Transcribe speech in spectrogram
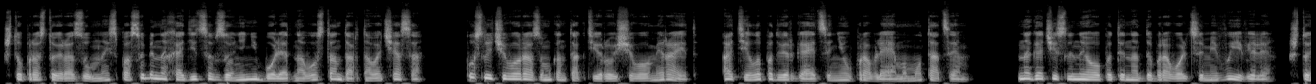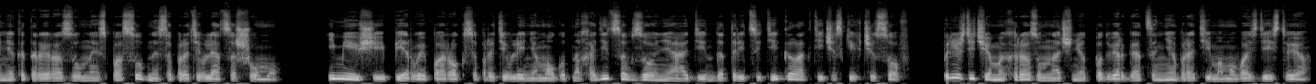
что простой разумный способен находиться в зоне не более одного стандартного часа, после чего разум контактирующего умирает, а тело подвергается неуправляемым мутациям. Многочисленные опыты над добровольцами выявили, что некоторые разумные способны сопротивляться шуму. Имеющие первый порог сопротивления могут находиться в зоне 1 до 30 галактических часов прежде чем их разум начнет подвергаться необратимому воздействию.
